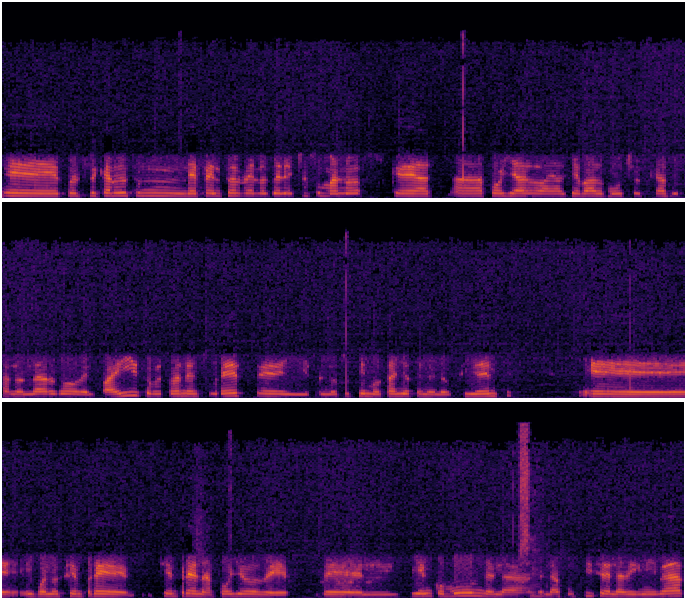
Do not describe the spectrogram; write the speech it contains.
eh, pues Ricardo es un defensor de los derechos humanos que ha, ha, apoyado, ha llevado muchos casos a lo largo del país, sobre todo en el sureste y en los últimos años en el occidente. Eh, y bueno, siempre, siempre en apoyo de, del bien común, de la, sí. de la justicia, de la dignidad.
